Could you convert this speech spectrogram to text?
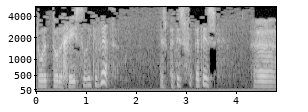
door, het, door de geestelijke wet. Dus het is, het is uh,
